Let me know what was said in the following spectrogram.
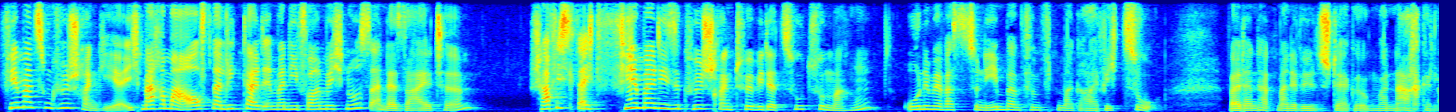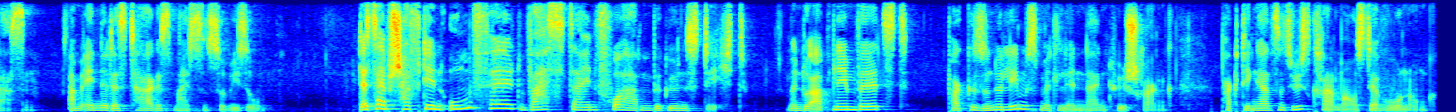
viermal zum Kühlschrank gehe, ich mache mal auf, da liegt halt immer die Vollmilchnuss an der Seite, schaffe ich es vielleicht viermal diese Kühlschranktür wieder zuzumachen, ohne mir was zu nehmen, beim fünften Mal greife ich zu. Weil dann hat meine Willensstärke irgendwann nachgelassen. Am Ende des Tages meistens sowieso. Deshalb schaff dir ein Umfeld, was dein Vorhaben begünstigt. Wenn du abnehmen willst, pack gesunde Lebensmittel in deinen Kühlschrank. Pack den ganzen Süßkram aus der Wohnung.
